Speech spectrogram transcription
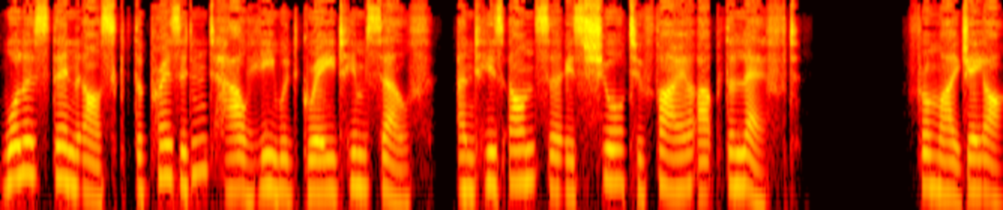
Wallace then asked the president how he would grade himself, and his answer is sure to fire up the left. From IJR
